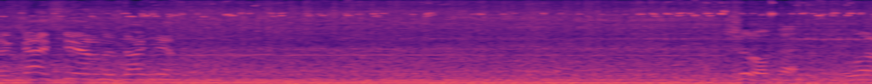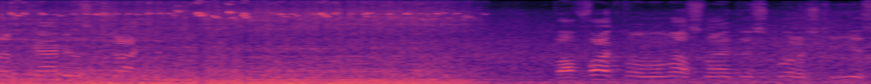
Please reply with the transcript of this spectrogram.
Река Северный Донец, Широкая. город Каменск-Шахтинск. По факту он у нас на этой скорости есть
